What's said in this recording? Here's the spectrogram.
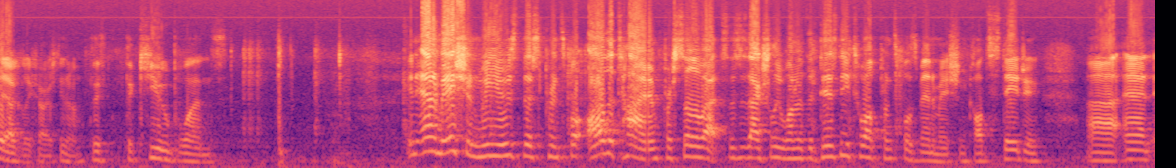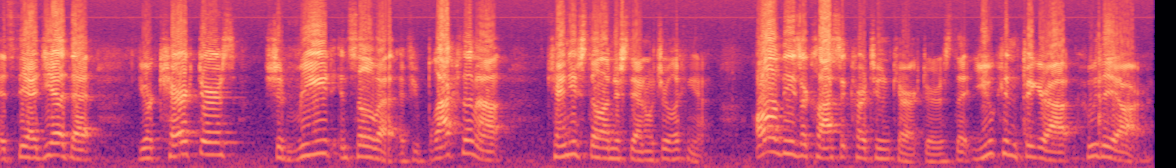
the ugly cars, you know, the, the cube ones. In animation, we use this principle all the time for silhouettes. This is actually one of the Disney 12 principles of animation called staging. Uh, and it's the idea that your characters should read in silhouette. If you black them out, can you still understand what you're looking at? All of these are classic cartoon characters that you can figure out who they are,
